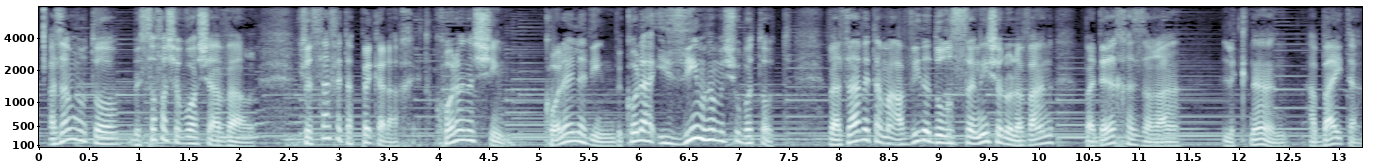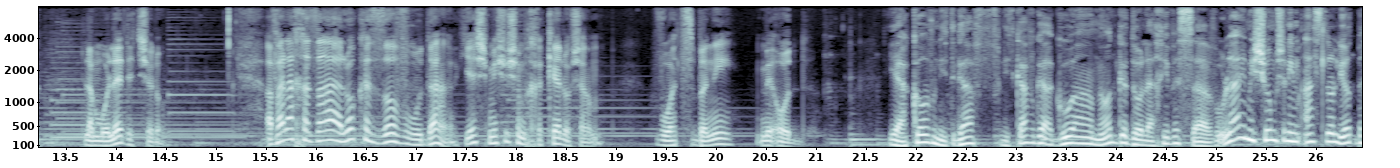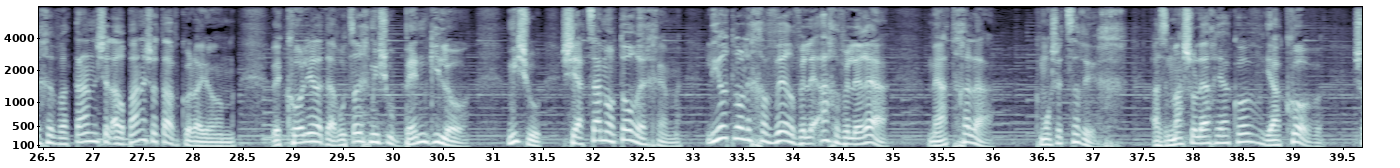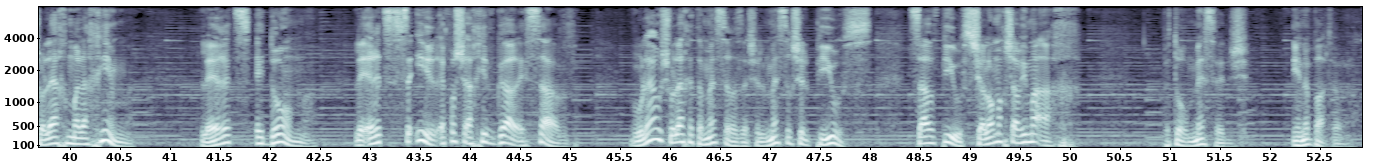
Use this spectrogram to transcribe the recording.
עזבנו אותו בסוף השבוע שעבר, כשאסף את הפקלח, את כל הנשים, כל הילדים וכל העיזים המשובטות, ועזב את המעביד הדורסני שלו לבן בדרך חזרה לכנען, הביתה, למולדת שלו. אבל החזרה הלא כזו ורודה, יש מישהו שמחכה לו שם, והוא עצבני מאוד. יעקב נתגף, נתקף געגוע מאוד גדול לאחיו עשיו, אולי משום שנמאס לו להיות בחברתן של ארבע נשותיו כל היום. וכל ילדיו הוא צריך מישהו בן גילו, מישהו שיצא מאותו רחם, להיות לו לחבר ולאח ולרע, מההתחלה, כמו שצריך. אז מה שולח יעקב? יעקב שולח מלאכים לארץ אדום, לארץ שעיר, איפה שאחיו גר, עשיו. ואולי הוא שולח את המסר הזה של מסר של פיוס, צו פיוס, שלום עכשיו עם האח. בתור מסאג' in a bottle.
